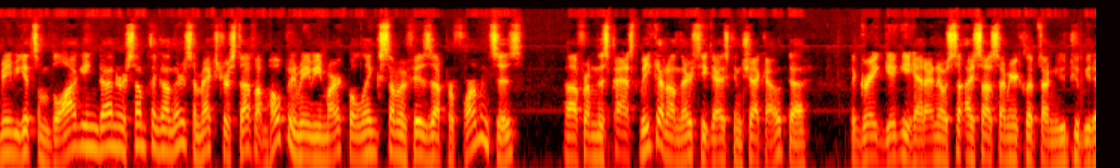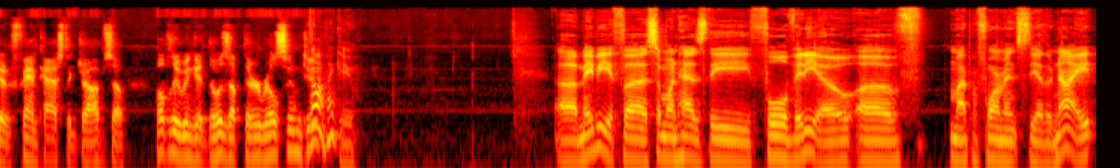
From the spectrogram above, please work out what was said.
maybe get some blogging done or something on there some extra stuff. I'm hoping maybe mark will link some of his uh, performances uh, from this past weekend on there so you guys can check out uh, the great gig he had. I know so, i saw some of your clips on youtube. You did a fantastic job. So hopefully we can get those up there real soon too. Oh, thank you. Uh, maybe if uh, someone has the full video of my performance the other night,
